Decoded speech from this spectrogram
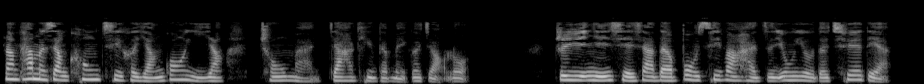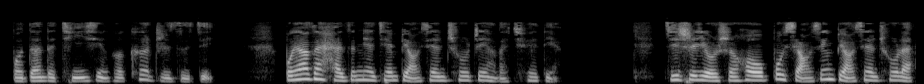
让他们像空气和阳光一样充满家庭的每个角落。至于您写下的不希望孩子拥有的缺点，不断的提醒和克制自己，不要在孩子面前表现出这样的缺点。即使有时候不小心表现出来，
